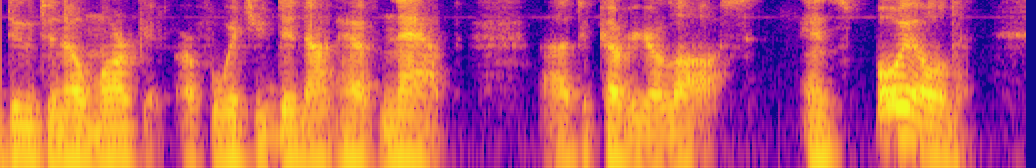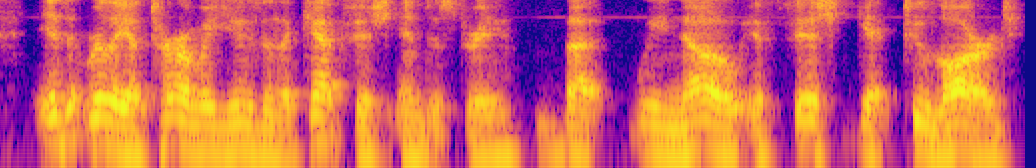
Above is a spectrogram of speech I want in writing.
due to no market or for which you did not have NAP uh, to cover your loss. And spoiled isn't really a term we use in the catfish industry, but we know if fish get too large,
